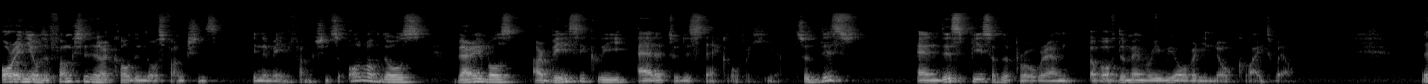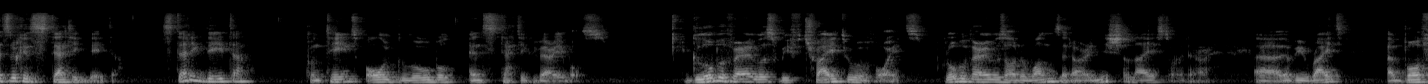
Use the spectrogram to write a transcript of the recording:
or any of the functions that are called in those functions in the main function. So all of those variables are basically added to the stack over here. So this and this piece of the program, of, of the memory, we already know quite well. Let's look at static data. Static data contains all global and static variables. Global variables we've tried to avoid. Global variables are the ones that are initialized or that, are, uh, that we write above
